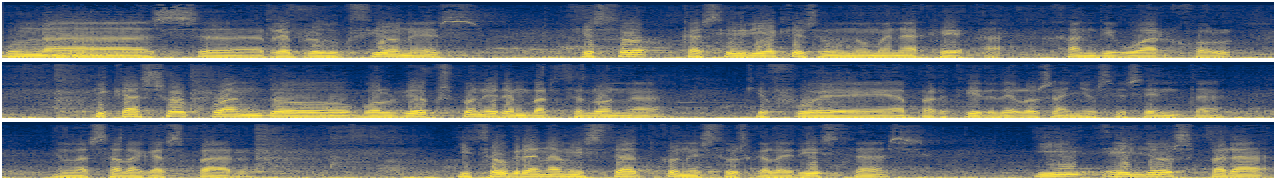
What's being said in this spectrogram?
unas eh, reproducciones, que esto casi diría que es un homenaje a Andy Warhol. Picasso cuando volvió a exponer en Barcelona, que fue a partir de los años 60, en la sala Gaspar, hizo gran amistad con estos galeristas y ellos para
